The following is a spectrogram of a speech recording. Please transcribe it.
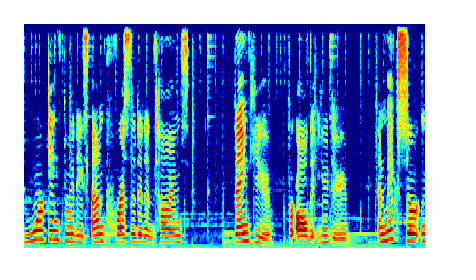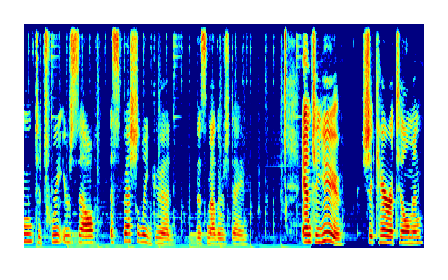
working through these unprecedented times, thank you for all that you do and make certain to treat yourself especially good this Mother's Day. And to you, Shakira Tillman,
